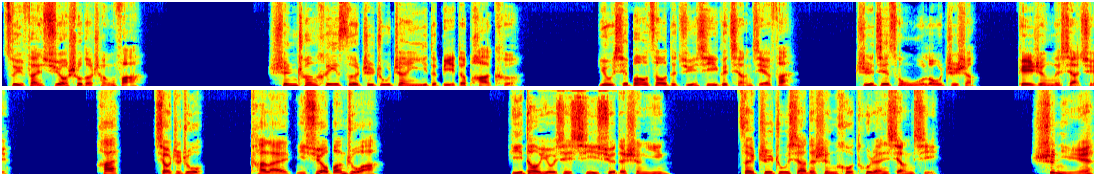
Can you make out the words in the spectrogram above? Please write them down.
罪犯需要受到惩罚。”身穿黑色蜘蛛战衣的彼得·帕克有些暴躁的举起一个抢劫犯，直接从五楼之上给扔了下去。嗨，小蜘蛛，看来你需要帮助啊！一道有些戏谑的声音在蜘蛛侠的身后突然响起。是你？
